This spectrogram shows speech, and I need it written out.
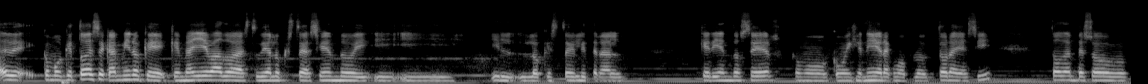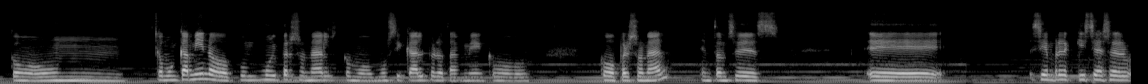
eh, como que todo ese camino que, que, me ha llevado a estudiar lo que estoy haciendo y, y, y, lo que estoy literal queriendo ser como, como ingeniera, como productora y así, todo empezó como un, como un camino muy personal, como musical, pero también como, como personal. Entonces, eh, siempre quise hacer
